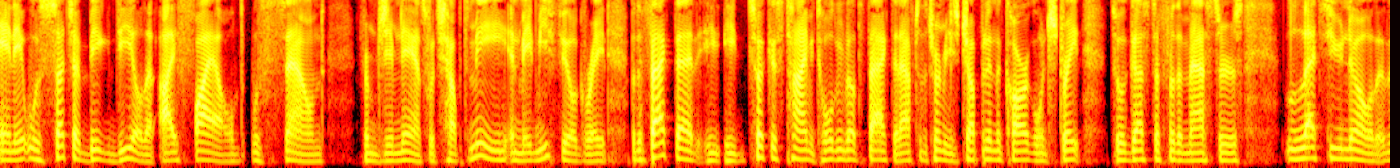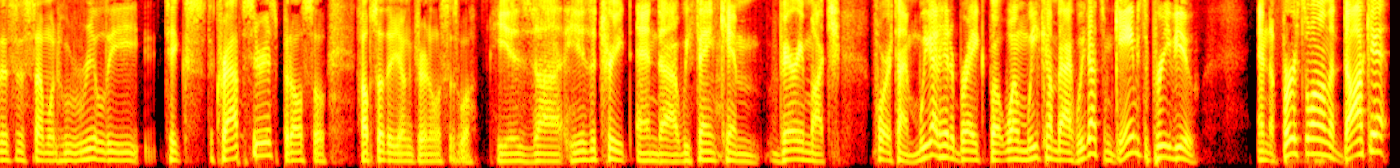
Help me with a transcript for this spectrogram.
and it was such a big deal that I filed with sound from Jim Nantz, which helped me and made me feel great. But the fact that he, he took his time, he told me about the fact that after the tournament, he's jumping in the car, going straight to Augusta for the Masters, lets you know that this is someone who really takes the craft serious, but also helps other young journalists as well. He is uh, he is a treat, and uh, we thank him very much for his time. We got to hit a break, but when we come back, we got some games to preview, and the first one on the docket:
